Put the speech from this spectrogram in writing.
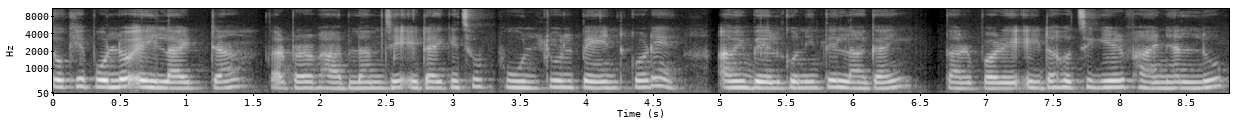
চোখে পড়ল এই লাইটটা তারপর ভাবলাম যে এটাই কিছু ফুল টুল পেইন্ট করে আমি বেলকনিতে লাগাই। তারপরে এইটা হচ্ছে গিয়ে ফাইনাল লুক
